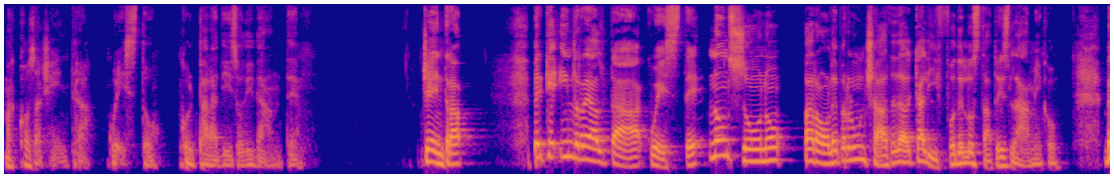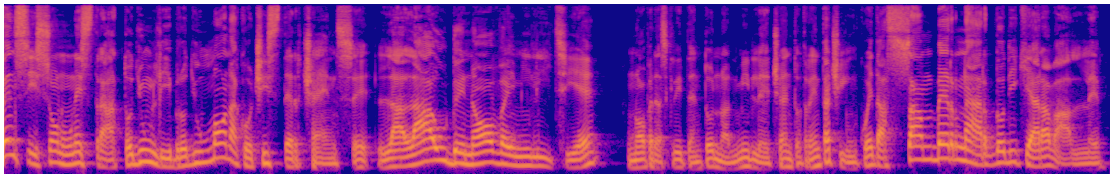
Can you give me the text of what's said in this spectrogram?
Ma cosa c'entra questo col paradiso di Dante? C'entra, perché in realtà queste non sono parole pronunciate dal califfo dello Stato islamico, bensì sono un estratto di un libro di un monaco cistercense, la Laude Novae Milizie, un'opera scritta intorno al 1135 da San Bernardo di Chiaravalle,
